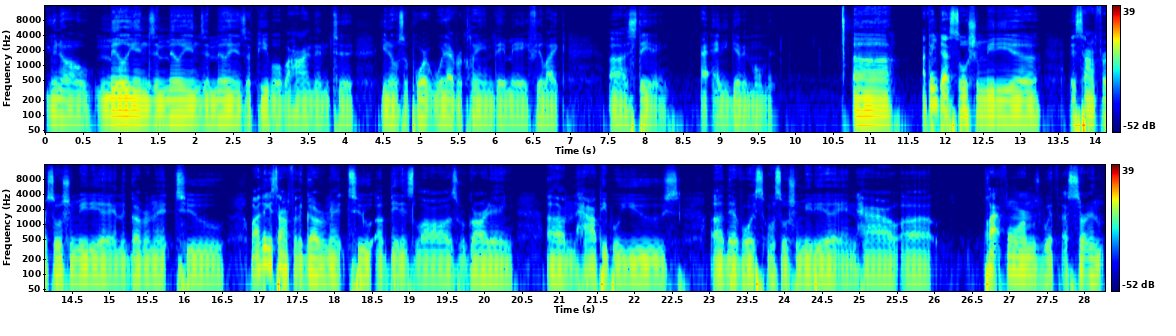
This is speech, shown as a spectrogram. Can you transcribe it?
you know, millions and millions and millions of people behind them to, you know, support whatever claim they may feel like uh, stating at any given moment. Uh, I think that social media, it's time for social media and the government to well, I think it's time for the government to update its laws regarding um, how people use uh, their voice on social media and how uh, platforms with a certain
